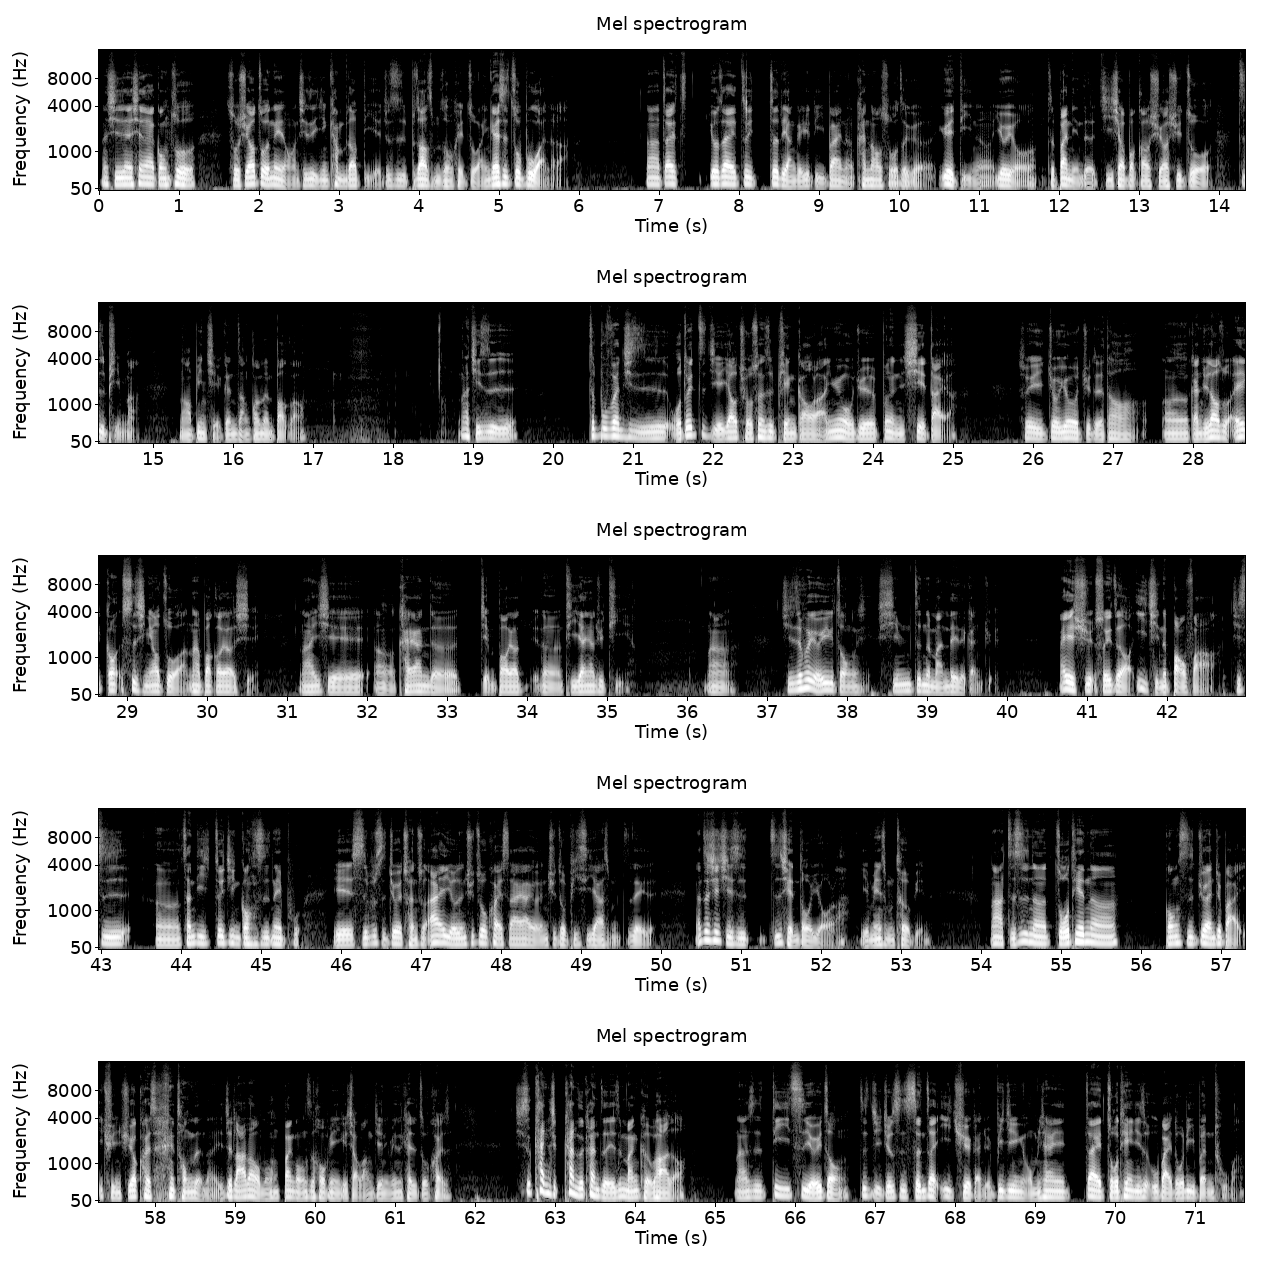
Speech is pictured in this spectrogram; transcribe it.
那其实呢现在工作所需要做的内容，其实已经看不到底了，就是不知道什么时候可以做完，应该是做不完的啦。那在又在这这两个月礼拜呢，看到说这个月底呢，又有这半年的绩效报告需要去做自评嘛，然后并且跟长官们报告。那其实这部分其实我对自己的要求算是偏高啦，因为我觉得不能懈怠啊，所以就又觉得到。呃，感觉到说，哎，工事情要做啊，那报告要写，那一些呃开案的简报要呃提案要去提，那其实会有一种心真的蛮累的感觉。那也随随着疫情的爆发，其实呃三 D 最近公司内部也时不时就会传出，哎，有人去做快筛啊，有人去做 PC 啊什么之类的。那这些其实之前都有了，也没什么特别的。那只是呢，昨天呢。公司居然就把一群需要快筛同仁呢，也就拉到我们办公室后面一个小房间里面开始做快筛。其实看着看着看着也是蛮可怕的哦。那是第一次有一种自己就是身在疫区的感觉。毕竟我们现在在昨天已经是五百多例本土嘛，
